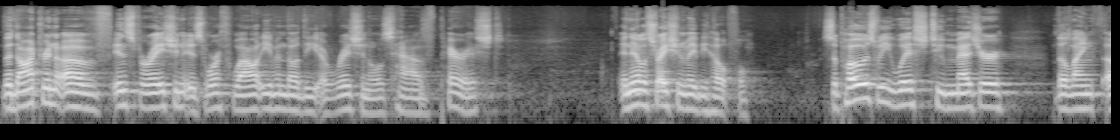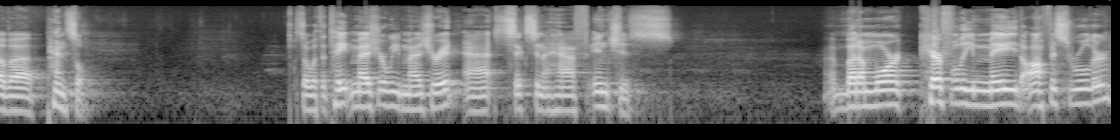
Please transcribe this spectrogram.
The doctrine of inspiration is worthwhile even though the originals have perished An illustration may be helpful. Suppose we wish to measure the length of a pencil. So, with a tape measure, we measure it at six and a half inches. But a more carefully made office ruler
